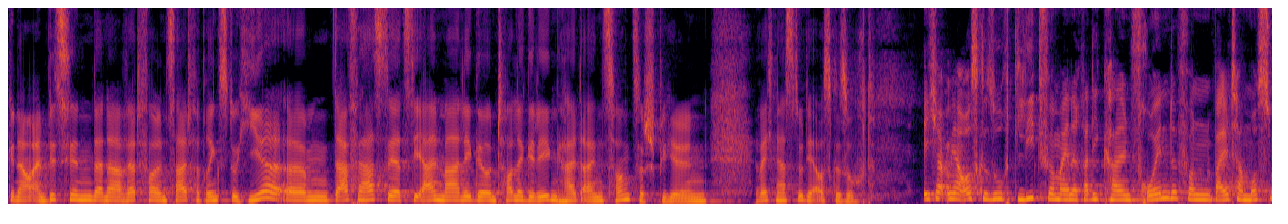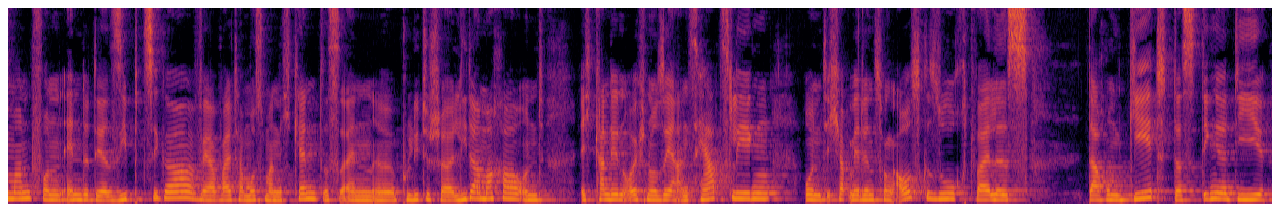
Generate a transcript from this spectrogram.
Genau, ein bisschen deiner wertvollen Zeit verbringst du hier. Ähm, dafür hast du jetzt die einmalige und tolle Gelegenheit, einen Song zu spielen. Welchen hast du dir ausgesucht? Ich habe mir ausgesucht Lied für meine radikalen Freunde von Walter Mossmann von Ende der 70er. Wer Walter Mossmann nicht kennt, ist ein äh, politischer Liedermacher und ich kann den euch nur sehr ans Herz legen. Und ich habe mir den Song ausgesucht, weil es darum geht, dass Dinge, die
